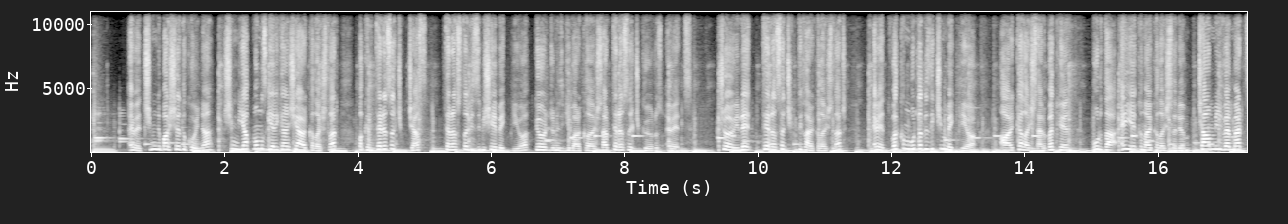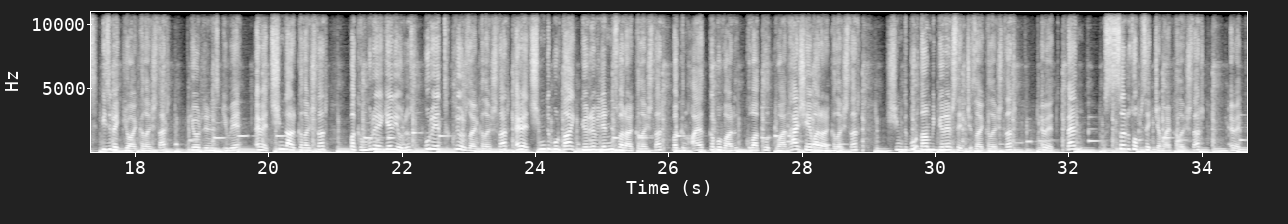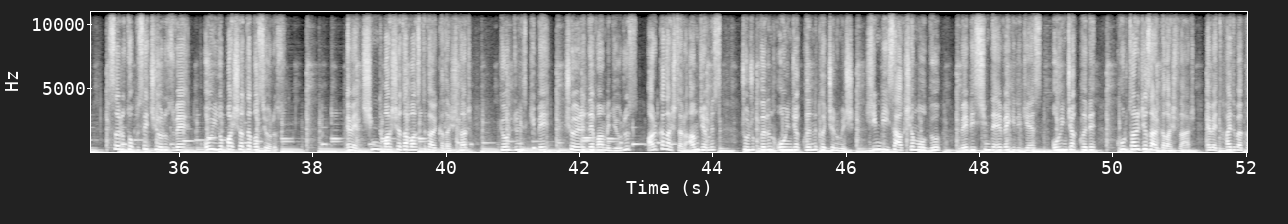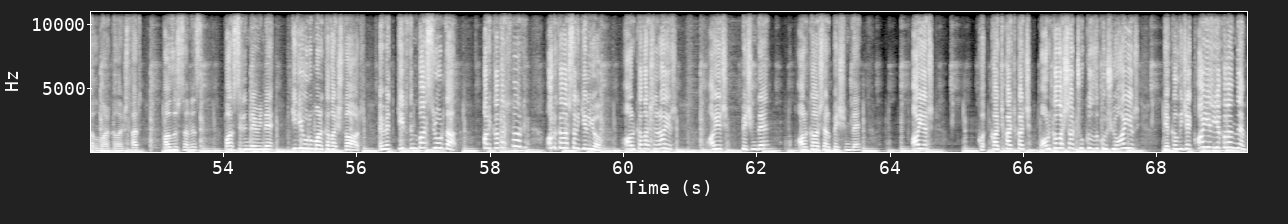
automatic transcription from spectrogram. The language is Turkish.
Evet şimdi başladık oyuna. Şimdi yapmamız gereken şey arkadaşlar. Bakın terasa çıkacağız. Terasta bizi bir şey bekliyor. Gördüğünüz gibi arkadaşlar terasa çıkıyoruz. Evet. Şöyle terasa çıktık arkadaşlar. Evet bakın burada bizi kim bekliyor? Arkadaşlar bakın burada en yakın arkadaşlarım Kamil ve Mert bizi bekliyor arkadaşlar. Gördüğünüz gibi. Evet şimdi arkadaşlar bakın buraya geliyoruz. Buraya tıklıyoruz arkadaşlar. Evet şimdi burada görevleriniz var arkadaşlar. Bakın ayakkabı var, kulaklık var, her şey var arkadaşlar. Şimdi buradan bir görev seçeceğiz arkadaşlar. Evet ben sarı topu seçeceğim arkadaşlar. Evet sarı topu seçiyoruz ve oyunu başlata basıyoruz. Evet şimdi başlata bastık arkadaşlar. Gördüğünüz gibi şöyle devam ediyoruz. Arkadaşlar amcamız çocukların oyuncaklarını kaçırmış. Şimdi ise akşam oldu ve biz şimdi eve gideceğiz. Oyuncakları kurtaracağız arkadaşlar. Evet hadi bakalım arkadaşlar. Hazırsanız Basri'nin evine gidiyorum arkadaşlar. Evet girdim Basri orada. Arkadaşlar arkadaşlar geliyor. Arkadaşlar hayır. Hayır peşimde. Arkadaşlar peşimde. Hayır. Ka- kaç kaç kaç. Arkadaşlar çok hızlı koşuyor. Hayır. Yakalayacak. Hayır yakalandım.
